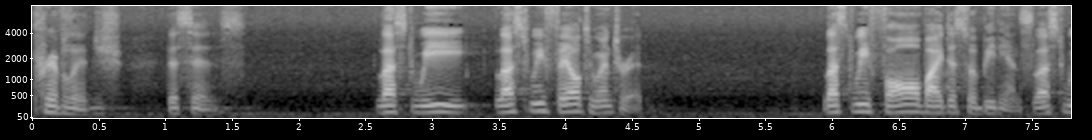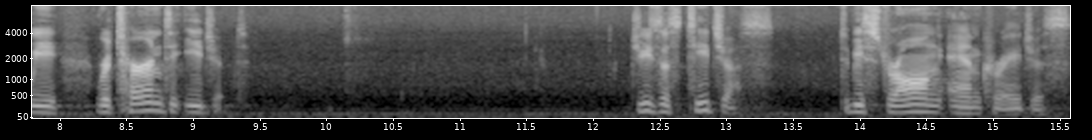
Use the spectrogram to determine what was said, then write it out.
privilege this is, lest we, lest we fail to enter it, lest we fall by disobedience, lest we return to Egypt. Jesus, teach us to be strong and courageous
